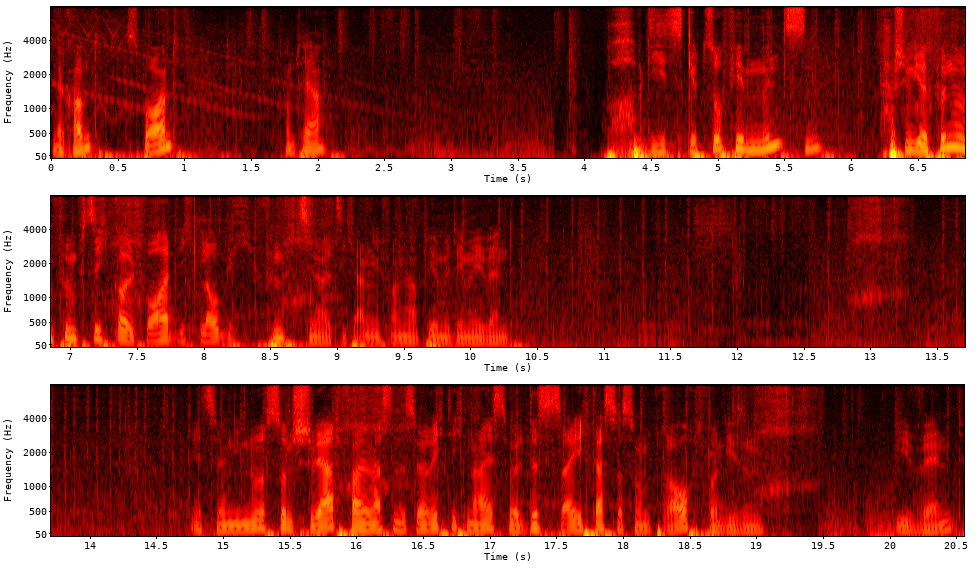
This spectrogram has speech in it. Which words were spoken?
Wer kommt? Spawnt? Kommt her. Boah, aber die, es gibt so viel Münzen. Ich habe schon wieder 55 Gold. Vorher hatte ich, glaube ich, 15, als ich angefangen habe hier mit dem Event. Jetzt, wenn die nur so ein Schwert fallen lassen, das wäre richtig nice, weil das ist eigentlich das, was man braucht von diesem Event.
